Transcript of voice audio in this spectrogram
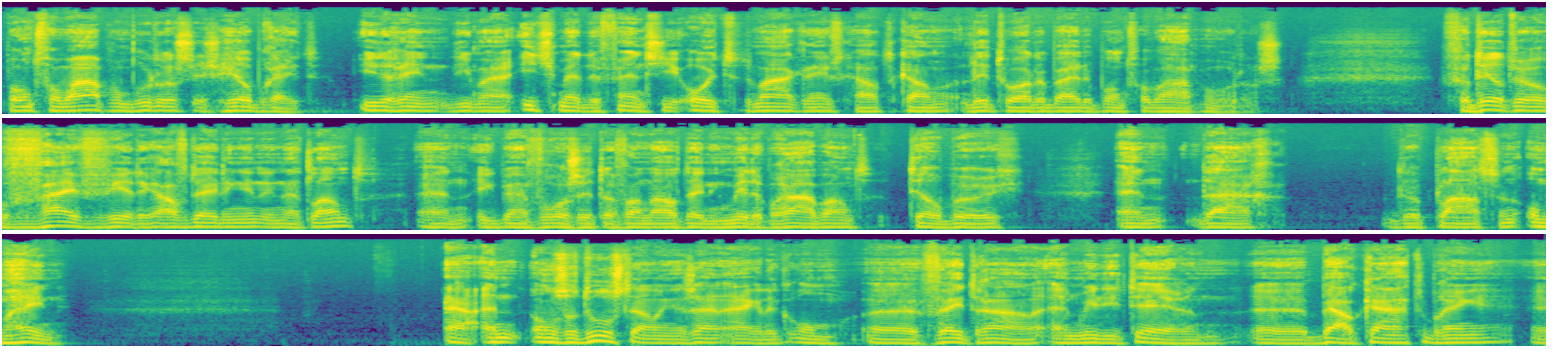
Bond van Wapenbroeders is heel breed. Iedereen die maar iets met defensie ooit te maken heeft gehad... kan lid worden bij de Bond van Wapenbroeders. Verdeeld weer over 45 afdelingen in het land. En ik ben voorzitter van de afdeling Midden-Brabant, Tilburg... en daar de plaatsen omheen. Ja, en onze doelstellingen zijn eigenlijk om uh, veteranen en militairen uh, bij elkaar te brengen. Uh,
